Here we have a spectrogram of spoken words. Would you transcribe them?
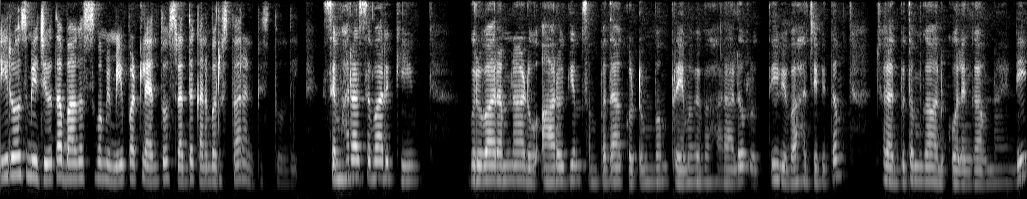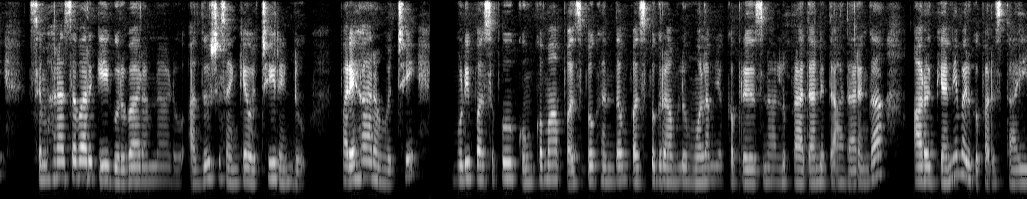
ఈరోజు మీ జీవిత భాగస్వామి మీ పట్ల ఎంతో శ్రద్ధ కనబరుస్తారనిపిస్తుంది. సింహరాశి వారికి గురువారం నాడు ఆరోగ్యం సంపద కుటుంబం ప్రేమ వ్యవహారాలు వృత్తి వివాహ జీవితం చాలా అద్భుతంగా అనుకూలంగా ఉన్నాయండి. సింహరాశి వారికి గురువారం నాడు అదృష్ట సంఖ్య వచ్చి రెండు. పరిహారం వచ్చి ముడి పసుపు కుంకుమ పసుపు గంధం పసుపు గ్రాములు మూలం యొక్క ప్రయోజనాలు ప్రాధాన్యత ఆధారంగా ఆరోగ్యాన్ని మెరుగుపరుస్తాయి.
